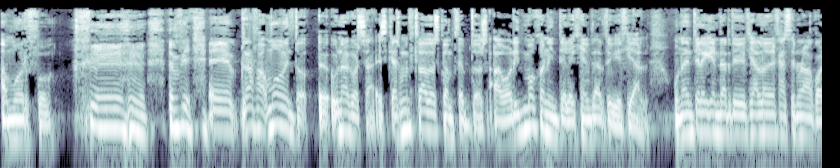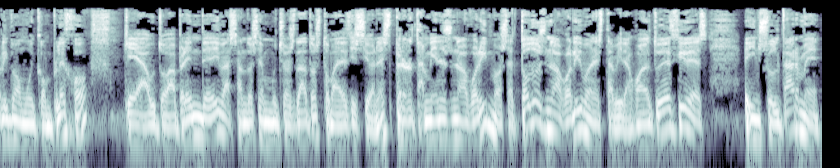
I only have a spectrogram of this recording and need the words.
Amorfo. en fin, eh, Rafa, un momento. Eh, Una cosa, es que has mezclado dos conceptos, algoritmo con inteligencia artificial. Una inteligencia artificial no deja de ser un algoritmo muy complejo que autoaprende y basándose en muchos datos toma decisiones, pero también es un algoritmo. O sea, todo es un algoritmo en esta vida. Cuando tú decides insultarme,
